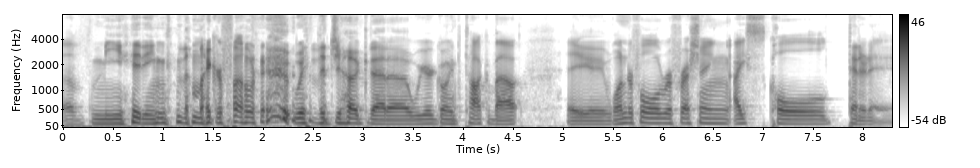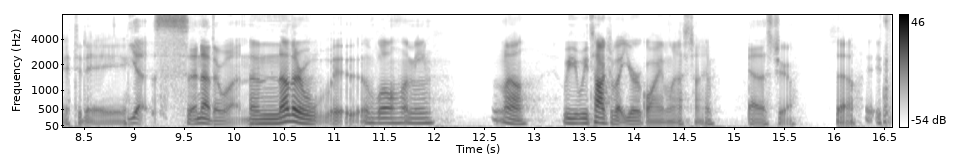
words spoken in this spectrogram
of me hitting the microphone with the jug that uh, we are going to talk about a wonderful, refreshing, ice cold terere today. yes, another one. Another, well, I mean, well, we, we talked about Uruguayan last time, yeah, that's true. so it's,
